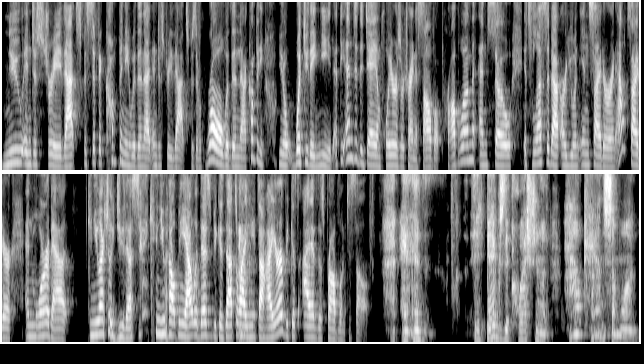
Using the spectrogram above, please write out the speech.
new industry, that specific company within that industry, that specific role within that company, you know, what do they need? At the end of the day, employers are trying to solve a problem. And so it's less about are you an insider or an outsider and more about can you actually do this? can you help me out with this? Because that's why I need to hire because I have this problem to solve. And, and it begs the question of how can someone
